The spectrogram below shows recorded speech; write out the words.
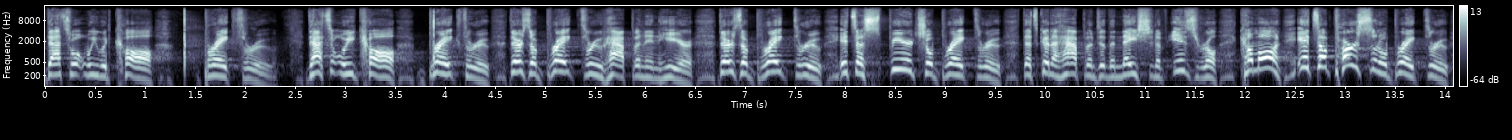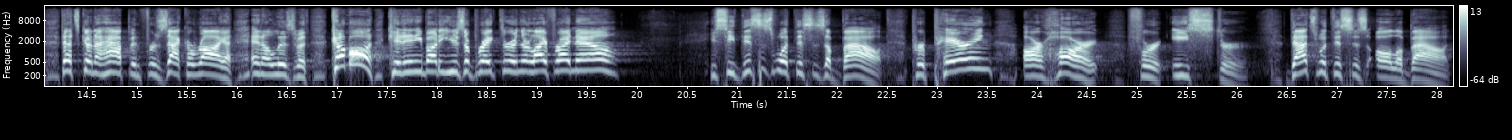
That's what we would call breakthrough. That's what we call breakthrough. There's a breakthrough happening here. There's a breakthrough. It's a spiritual breakthrough that's going to happen to the nation of Israel. Come on, it's a personal breakthrough that's going to happen for Zechariah and Elizabeth. Come on, can anybody use a breakthrough in their life right now? You see, this is what this is about preparing our heart for Easter. That's what this is all about.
